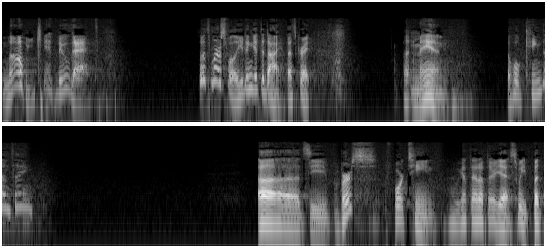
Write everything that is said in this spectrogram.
no, you can't do that. So it's merciful. You didn't get to die. That's great. But man, the whole kingdom thing. Uh, let's see, verse 14. We got that up there? Yeah, sweet. But,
